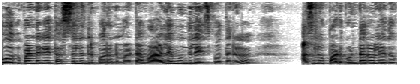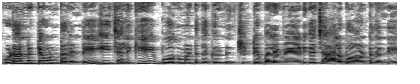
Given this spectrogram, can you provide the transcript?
భోగి పండగ అయితే అస్సలు నిద్రపోరు అనమాట వాళ్ళే ముందు లేచిపోతారు. అసలు పడుకుంటారో లేదో కూడా అన్నట్టే ఉంటారండి. ఈ చలికి భోగిమంట దగ్గర నుంచుంటే భలే వేడిగా చాలా బాగుంటుందండి.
